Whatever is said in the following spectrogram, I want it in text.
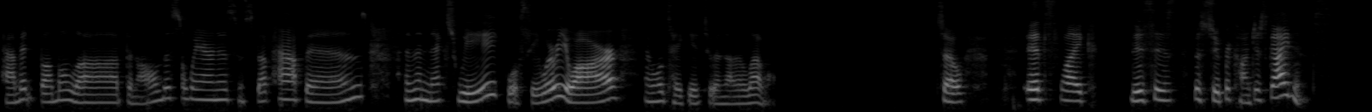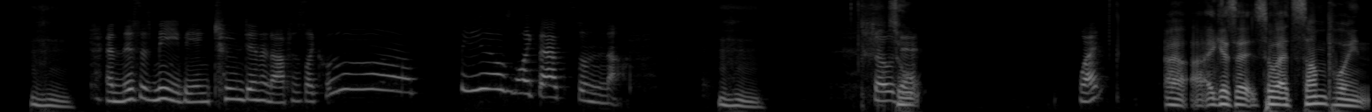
have it bubble up and all this awareness and stuff happens. And then next week we'll see where you are and we'll take you to another level. So it's like this is the superconscious guidance. Hmm And this is me being tuned in enough. It's like, oh, feels like that's enough. hmm So, So- that what? Uh, I guess so. At some point,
